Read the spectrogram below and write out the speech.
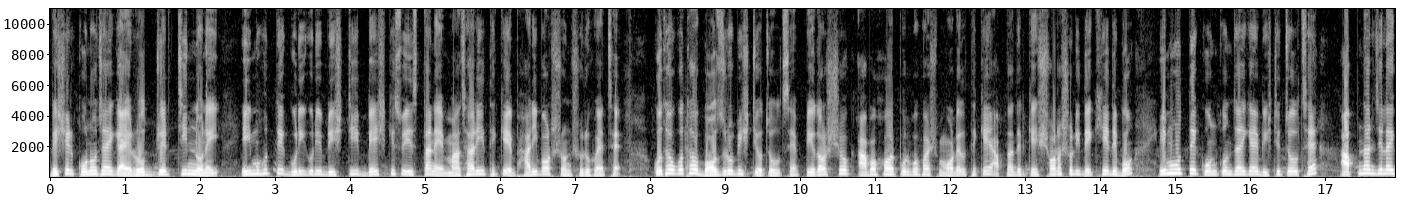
দেশের কোনো জায়গায় রৌদ্রের চিহ্ন নেই। এই মুহূর্তে গুড়ি বৃষ্টি বেশ কিছু স্থানে মাঝারি থেকে ভারী বর্ষণ শুরু হয়েছে। কোথাও কোথাও বজ্র বৃষ্টিও চলছে। প্রিয় দর্শক, আবহাওয়ার পূর্বাভাস মডেল থেকে আপনাদেরকে সরাসরি দেখিয়ে দেব, এই মুহূর্তে কোন কোন জায়গায় বৃষ্টি চলছে আপনার জেলায়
